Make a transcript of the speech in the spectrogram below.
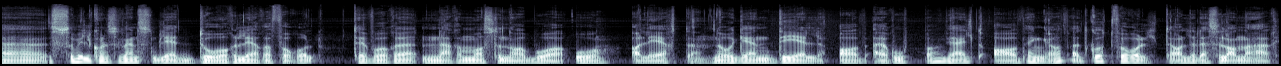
eh, så vil konsekvensen bli et dårligere forhold til våre nærmeste naboer og allierte. Norge er en del av Europa. Vi er helt avhengig av et godt forhold til alle disse landene her.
